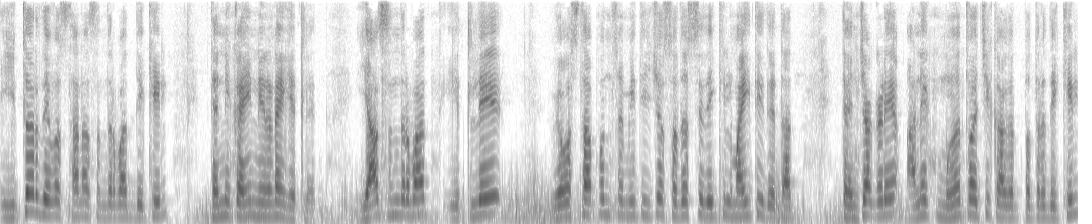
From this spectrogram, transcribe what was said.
इतर देवस्थानासंदर्भात देखील त्यांनी काही निर्णय घेतलेत. या संदर्भात इथले व्यवस्थापन समितीचे सदस्य देखील माहिती देतात. त्यांच्याकडे अनेक महत्त्वाची कागदपत्रं देखील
